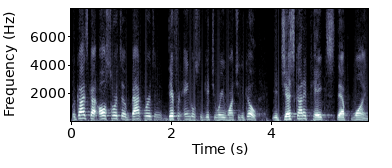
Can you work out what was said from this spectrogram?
But God's got all sorts of backwards and different angles to get you where He wants you to go. You just got to take step one.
